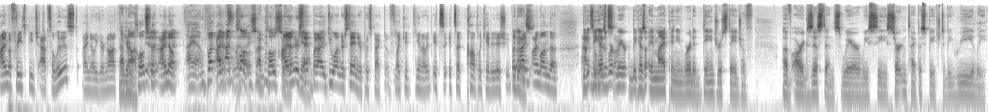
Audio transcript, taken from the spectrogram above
I'm a free speech absolutist. I know you're not, but I'm you're not. close to I know. I am. But I- I'm close. I'm closer. I understand, Yeah. but I do understand your perspective. Like it, you know, it, it's it's a complicated issue. But It I'm. I'm on the Beca- because we're, side. we're because in my opinion we're at a dangerous stage of of our existence where we see certain type of speech to be really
